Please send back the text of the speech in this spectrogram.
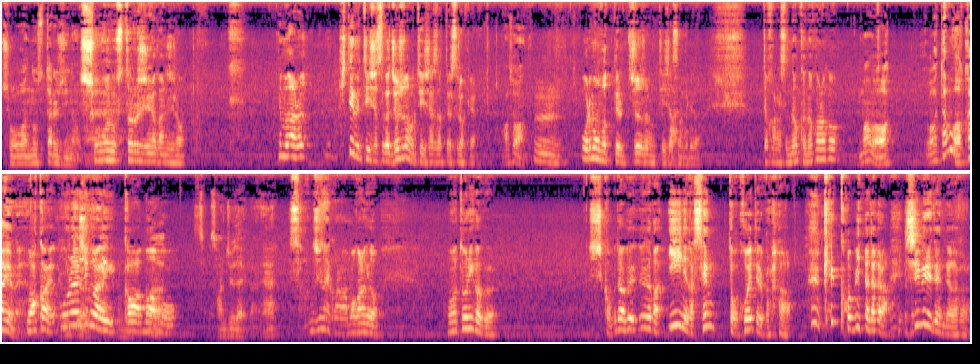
昭和ノスタルジーな昭和のスタルジーな感じの。でもあの着てる T シャツがジョジョの T シャツだったりするわけ。あそううん。俺も持ってるジョジョの T シャツなんだけど、だからさなんかなかなか。まあまあわわ多分若いよね。若い。同じぐらいか、まあもう。30代からね30代かな。分からんけど、まあ、とにかく。しかもだからだからいいねが1000とか超えてるから。結構みんなだからしびれてんだよだから。いや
